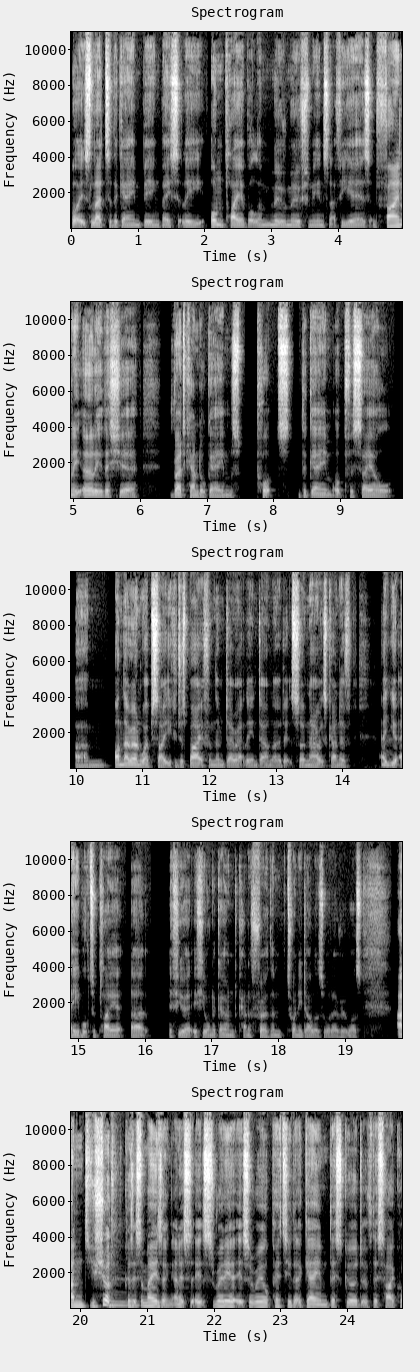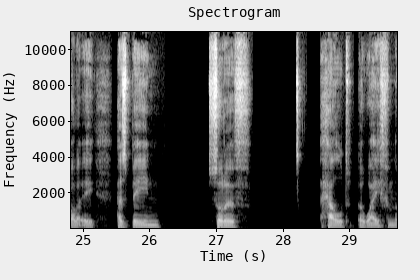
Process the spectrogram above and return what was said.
but it's led to the game being basically unplayable and mo- removed from the internet for years. And finally, earlier this year, Red Candle Games put the game up for sale um, on their own website. You could just buy it from them directly and download it. So now it's kind of Hmm. you're able to play it uh, if you if you want to go and kind of throw them twenty dollars or whatever it was, and you should because Mm. it's amazing and it's it's really it's a real pity that a game this good of this high quality has been sort of held away from the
